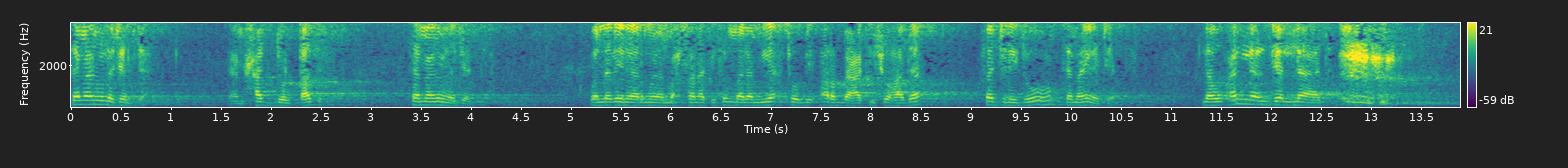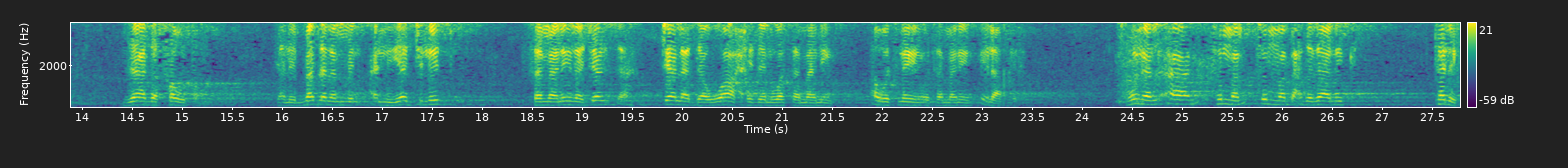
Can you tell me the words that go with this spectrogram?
ثمانون جلدة. نعم حد القذف ثمانون جلدة. والذين يرمون المحصنات ثم لم يأتوا بأربعة شهداء فاجلدوهم ثمانين جلدة. لو أن الجلاد زاد صوتا يعني بدلا من أن يجلد ثمانين جلدة جلد واحدا وثمانين أو اثنين وثمانين إلى آخره. هنا الآن ثم ثم بعد ذلك تلف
